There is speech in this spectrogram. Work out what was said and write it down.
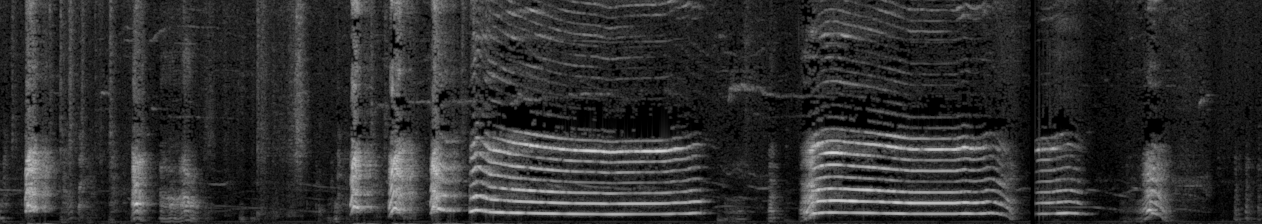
Oh.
